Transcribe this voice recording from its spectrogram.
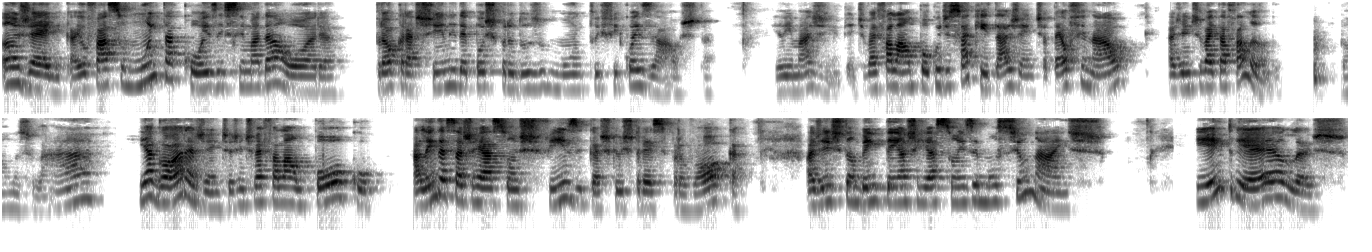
Angélica, eu faço muita coisa em cima da hora procrastino e depois produzo muito e fico exausta. Eu imagino. A gente vai falar um pouco disso aqui, tá, gente? Até o final a gente vai estar tá falando. Vamos lá. E agora, gente, a gente vai falar um pouco, além dessas reações físicas que o estresse provoca, a gente também tem as reações emocionais. E entre elas,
